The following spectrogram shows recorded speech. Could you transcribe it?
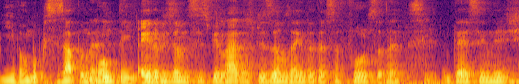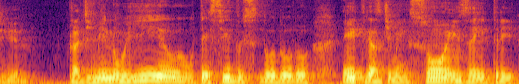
E vamos precisar por um né? bom tempo. Ainda precisamos desses pilares, nós precisamos ainda dessa força, né? Sim. dessa energia. Para diminuir o tecido do, do, do, entre as dimensões, entre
